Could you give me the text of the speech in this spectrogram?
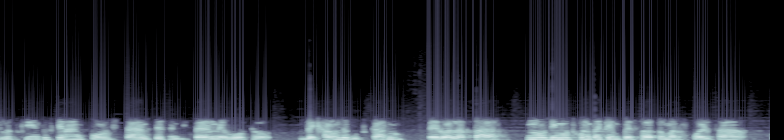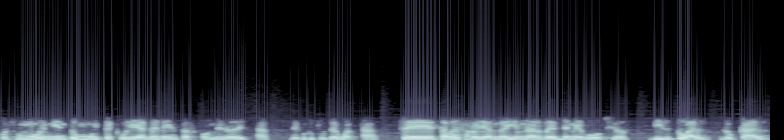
los clientes que eran constantes en visitar el negocio dejaron de buscarnos, pero a la par nos dimos cuenta que empezó a tomar fuerza pues un movimiento muy peculiar de ventas por medio de chat, de grupos de WhatsApp. Se estaba desarrollando ahí una red de negocios virtual, local,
